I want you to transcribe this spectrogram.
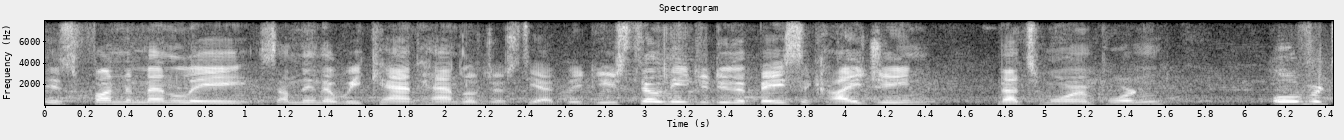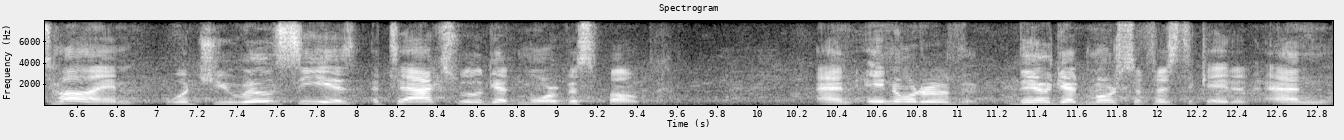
is fundamentally something that we can't handle just yet. You still need to do the basic hygiene, that's more important. Over time, what you will see is attacks will get more bespoke and in order, they'll get more sophisticated. And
